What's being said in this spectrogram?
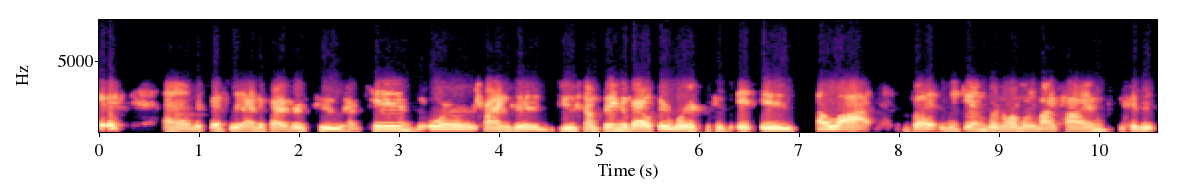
um, especially nine to fivers who have kids or trying to do something about their work because it is a lot. But weekends are normally my time because it's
